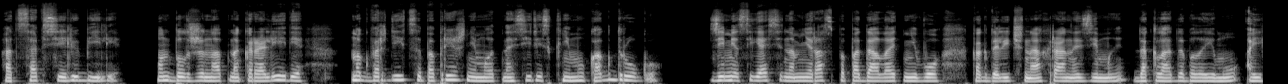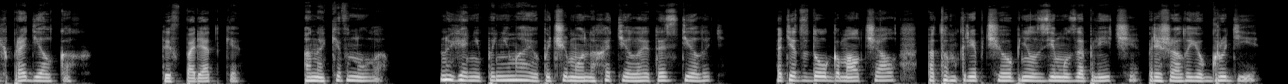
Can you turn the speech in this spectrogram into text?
Отца все любили. Он был женат на королеве, но гвардейцы по-прежнему относились к нему как к другу. Зиме с Ясином не раз попадала от него, когда личная охрана Зимы докладывала ему о их проделках. «Ты в порядке?» Она кивнула. «Но я не понимаю, почему она хотела это сделать». Отец долго молчал, потом крепче обнял Зиму за плечи, прижал ее к груди.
